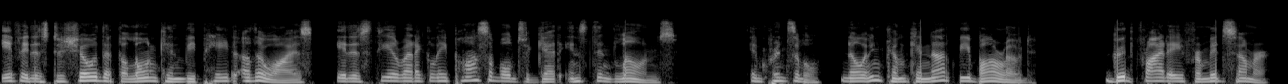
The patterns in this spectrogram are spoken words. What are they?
If it is to show that the loan can be paid otherwise, it is theoretically possible to get instant loans. In principle, no income cannot be borrowed. Good Friday for Midsummer.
